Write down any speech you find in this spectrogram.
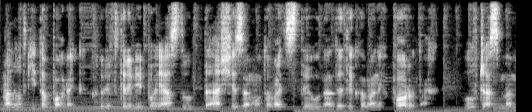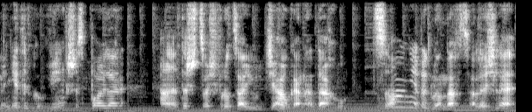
Malutki toporek, który w trybie pojazdu da się zamontować z tyłu na dedykowanych portach. Wówczas mamy nie tylko większy spoiler, ale też coś w rodzaju działka na dachu, co nie wygląda wcale źle.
